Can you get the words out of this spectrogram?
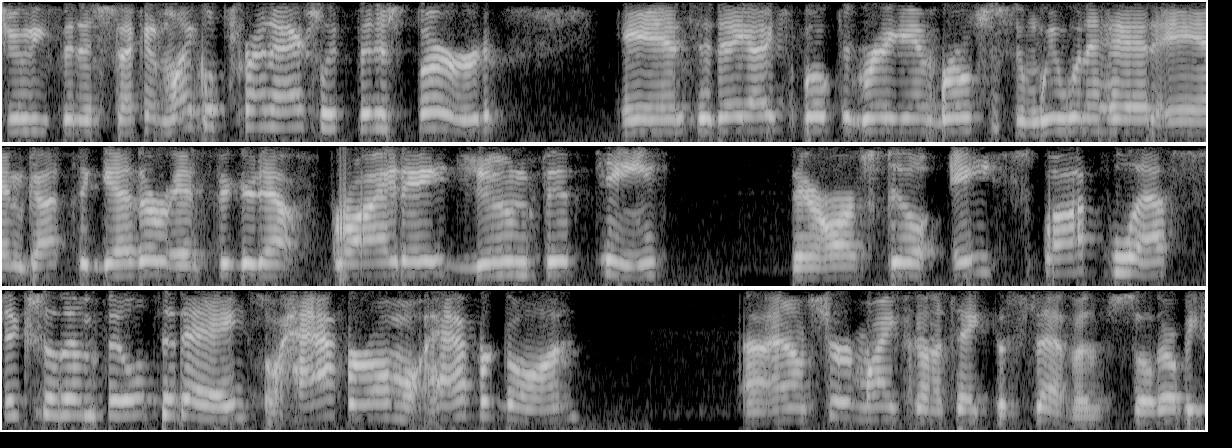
Schutte finished second. Michael Trent actually finished third. And today I spoke to Greg Ambrosius, and we went ahead and got together and figured out Friday, June 15th. There are still eight spots left. Six of them filled today, so half are almost half are gone. Uh, and I'm sure Mike's going to take the seventh, so there'll be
